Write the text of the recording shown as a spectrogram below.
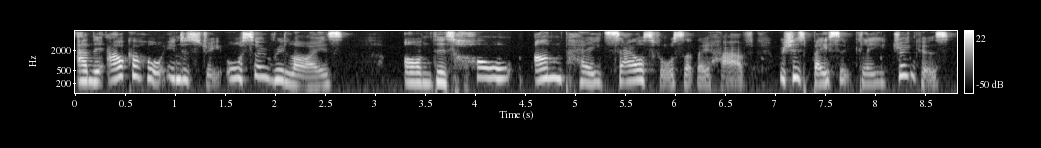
and the alcohol industry also relies on this whole unpaid sales force that they have, which is basically drinkers.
